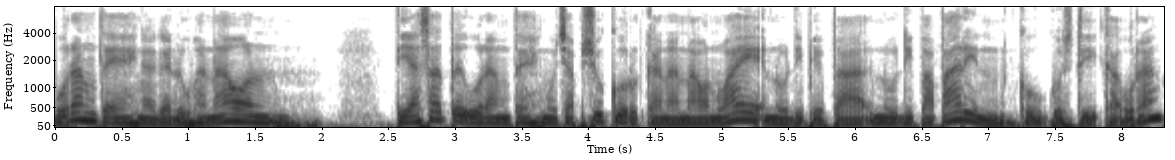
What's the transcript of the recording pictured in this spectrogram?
Urang teh ngagaduhan naon? Tiasa tuh urang teh ngucap syukur karena naon wae nu dipipa nu dipaparin ku Gusti ka urang?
